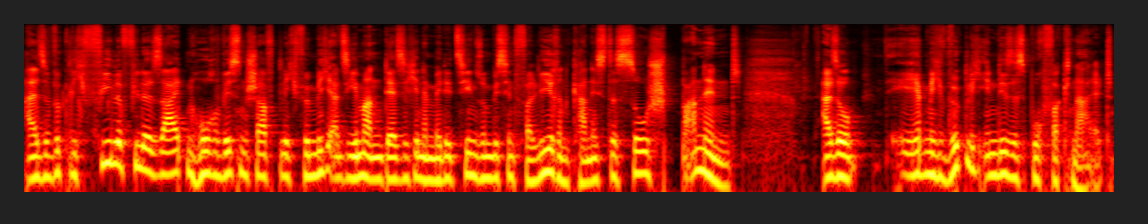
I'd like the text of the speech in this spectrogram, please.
also wirklich viele, viele Seiten hochwissenschaftlich. Für mich als jemand, der sich in der Medizin so ein bisschen verlieren kann, ist das so spannend. Also, ich habe mich wirklich in dieses Buch verknallt.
